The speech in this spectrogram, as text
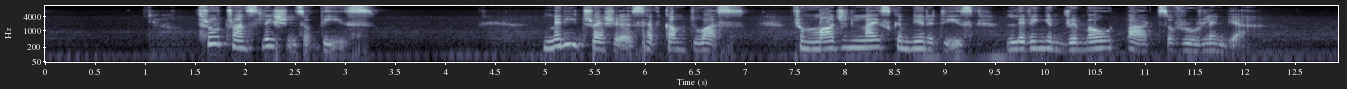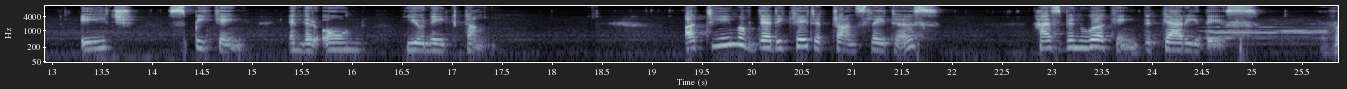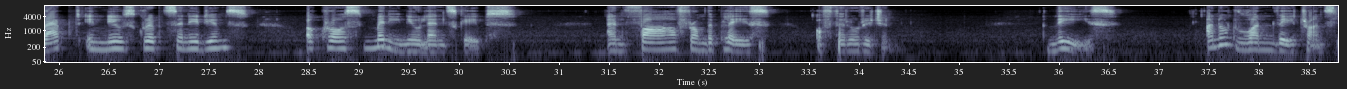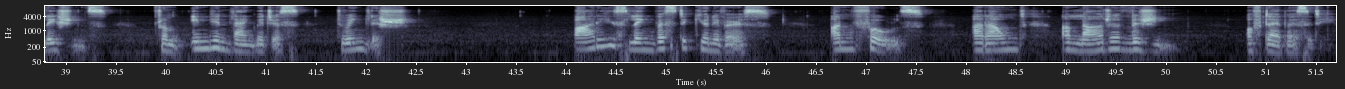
Through translations of these, many treasures have come to us from marginalized communities living in remote parts of rural India, each speaking in their own unique tongue. A team of dedicated translators has been working to carry these, wrapped in new scripts and idioms, across many new landscapes. and far from the place of their origin. These are not one-way translations from Indian languages to English. Pari's linguistic universe unfolds around a larger vision of diversity.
